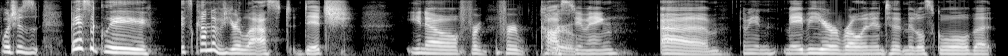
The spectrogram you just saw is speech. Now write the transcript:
which is basically it's kind of your last ditch, you know, for for costuming. Um, I mean, maybe you're rolling into middle school, but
